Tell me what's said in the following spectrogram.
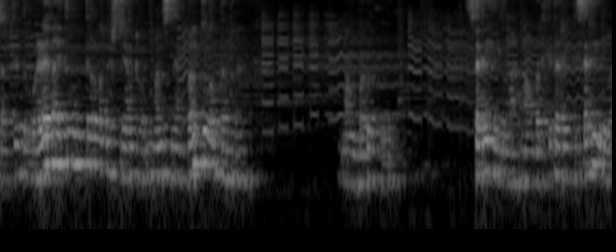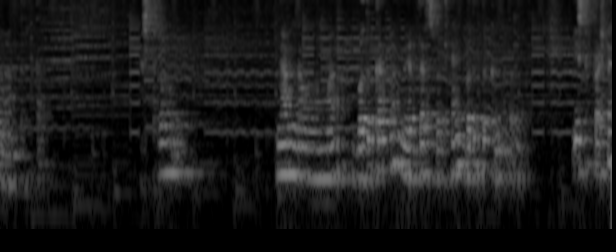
ಸತ್ತಿದ್ದು ಒಳ್ಳೇದಾಯ್ತು ಅಂತೇಳಿ ಒಂದಿಷ್ಟು ಜನರು ಮನಸ್ಸಿನಾಗ ಬಂತು ಅಂತಂದ್ರೆ ನಮ್ಮ ಬದುಕು ಸರಿ ಇಲ್ಲ, ನಾವು ಬದುಕಿದ ರೀತಿ ಸರಿ ಇಲ್ಲ ಅಂತ ಅರ್ಥ. ಅಷ್ಟರಲ್ಲಿ ನಾವು ನಾವು ನಮ್ಮ ಬದುಕನ್ನು ನಿರ್ಧರಿಸ್ಬೇಕು. ಹೆಂಗೆ ಬದುಕಬೇಕು ಅನ್ನೋದು ಇಷ್ಟು ಪ್ರಶ್ನೆ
